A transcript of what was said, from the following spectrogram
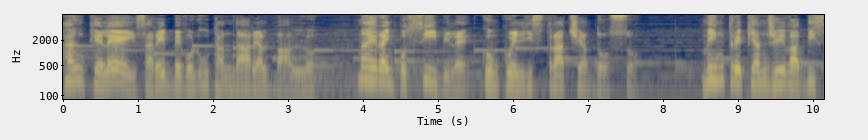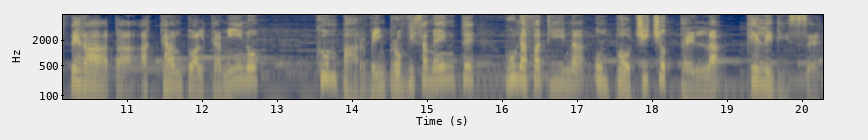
anche lei sarebbe voluta andare al ballo, ma era impossibile con quegli stracci addosso. Mentre piangeva disperata accanto al camino, comparve improvvisamente una fatina un po' cicciottella che le disse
